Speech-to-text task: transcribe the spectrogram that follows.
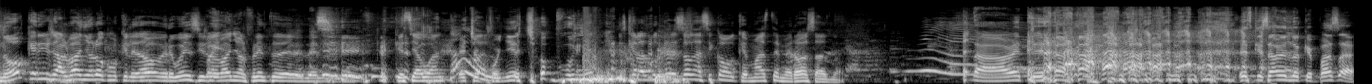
no quería ir al baño, loco, porque le daba vergüenza ir al baño al frente del. del- Que se aguantaba. Hecho loco, puñet. hecho puñet. Es que las mujeres son así como que más temerosas, ¿no? No, vete. es que sabes lo que pasa,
